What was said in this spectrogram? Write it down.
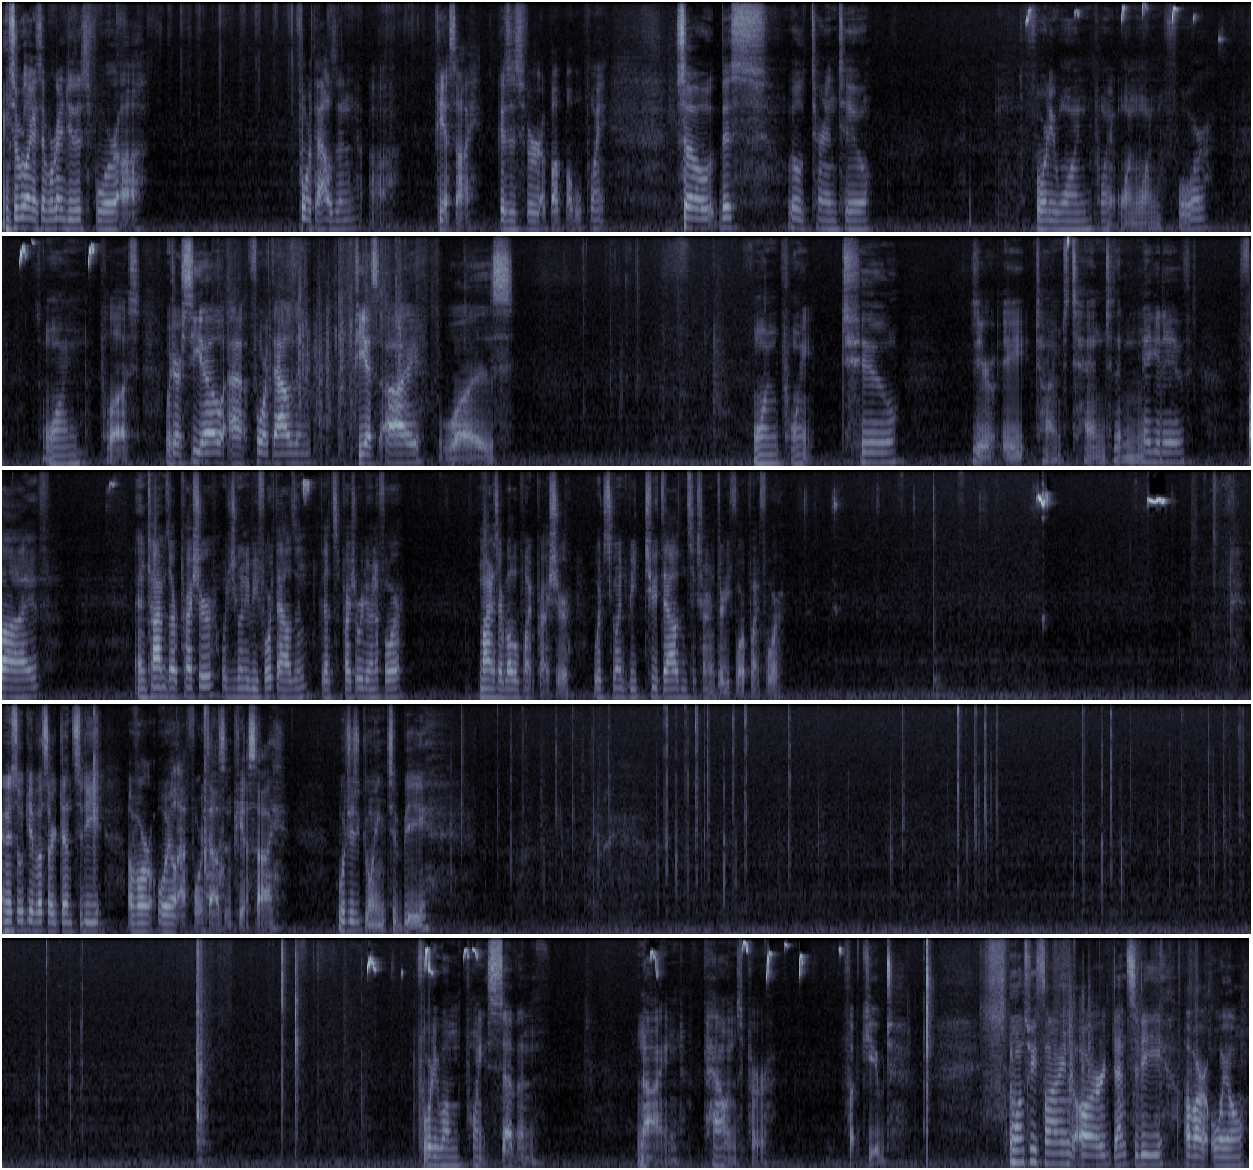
And so, like I said, we're going to do this for uh, 4,000 uh, psi because it's for above bubble point. So this will turn into 41.114. So 1 plus, which our CO at 4,000 psi was 1.2 0, 8 times 10 to the negative 5 and times our pressure, which is going to be 4,000, that's the pressure we're doing it for, minus our bubble point pressure, which is going to be 2,634.4. And this will give us our density of our oil at 4,000 psi, which is going to be Forty-one point seven nine pounds per foot cubed. And once we find our density of our oil,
